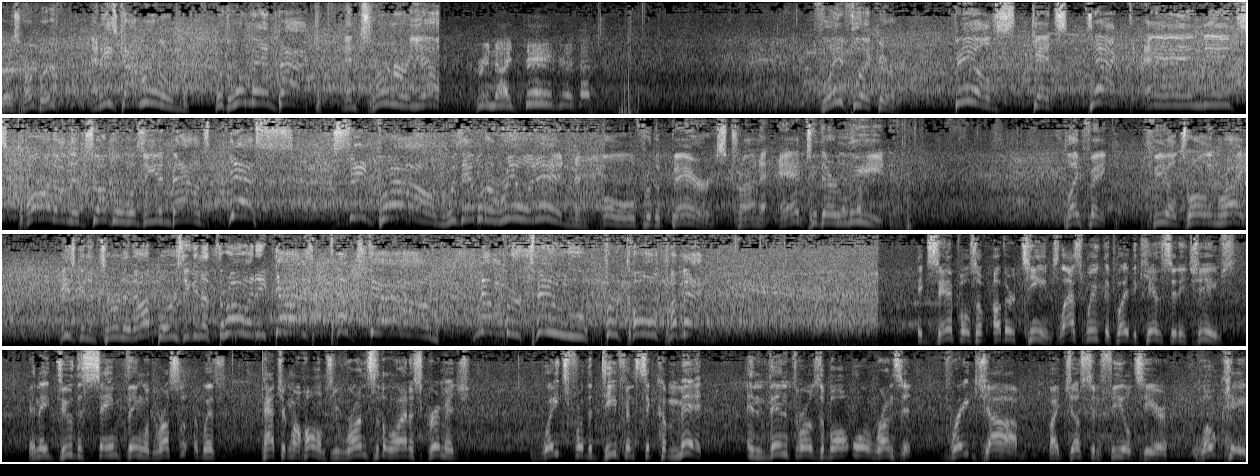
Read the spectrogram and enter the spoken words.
goes Herbert, and he's got room with one man back, and Turner yells. Green 19. Flea flicker. Fields gets decked, and it's caught on the juggle. Was he in bounds? Yes! St. Brown was able to reel it in. Oh, for the Bears, trying to add to their lead. Play fake. Fields rolling right. He's going to turn it up, or is he going to throw it? He does! Touchdown! For Cole Kmet. Examples of other teams. Last week they played the Kansas City Chiefs, and they do the same thing with Russell with Patrick Mahomes. He runs to the line of scrimmage, waits for the defense to commit, and then throws the ball or runs it. Great job by Justin Fields here, locating.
